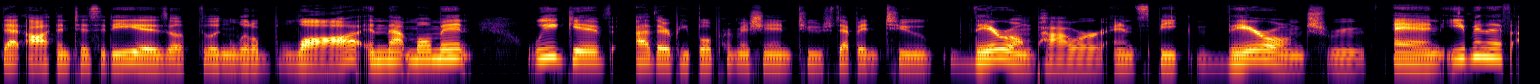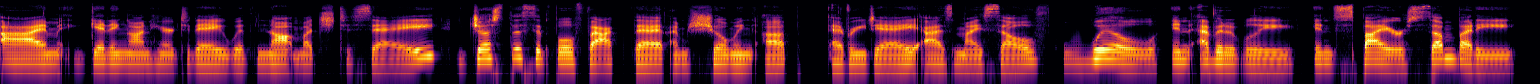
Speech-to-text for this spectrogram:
that authenticity is uh, feeling a little blah in that moment, we give other people permission to step into their own power and speak their own truth. And even if I'm getting on here today with not much to say, just the simple fact that I'm showing up every day as myself will inevitably inspire somebody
